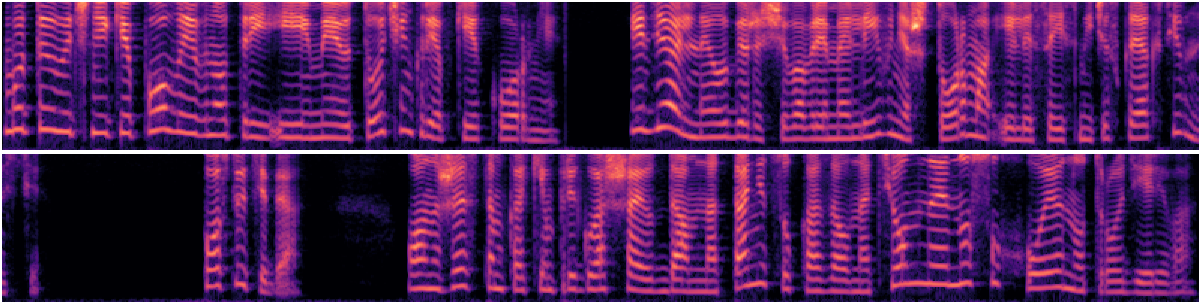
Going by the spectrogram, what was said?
Бутылочники полые внутри и имеют очень крепкие корни. Идеальное убежище во время ливня, шторма или сейсмической активности. После тебя. Он жестом, каким приглашают дам на танец, указал на темное, но сухое нутро дерева.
